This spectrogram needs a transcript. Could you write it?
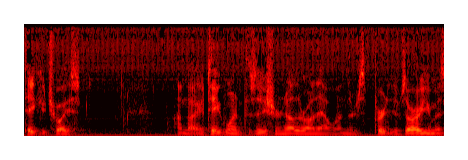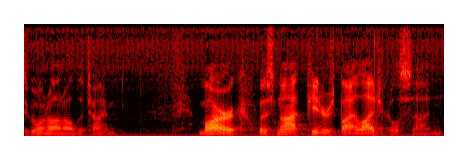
Take your choice. I'm not going to take one position or another on that one. There's, pretty, there's arguments going on all the time. Mark was not Peter's biological son,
